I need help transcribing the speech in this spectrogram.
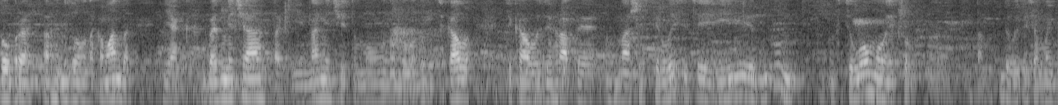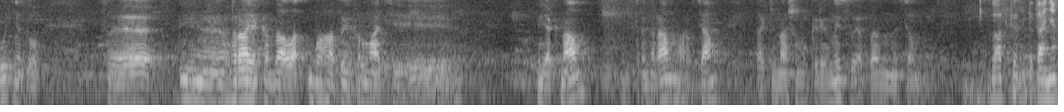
добре організована команда, як без м'яча, так і на м'ячі, тому нам було дуже цікаво. Цікаво зіграти в нашій стілистиці. І ну, в цілому, якщо е, там, дивитися в майбутнє, то це е, гра, яка дала багато інформації як нам, тренерам, гравцям, так і нашому керівництву. Я впевнений в цьому. Будь ласка, запитання.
